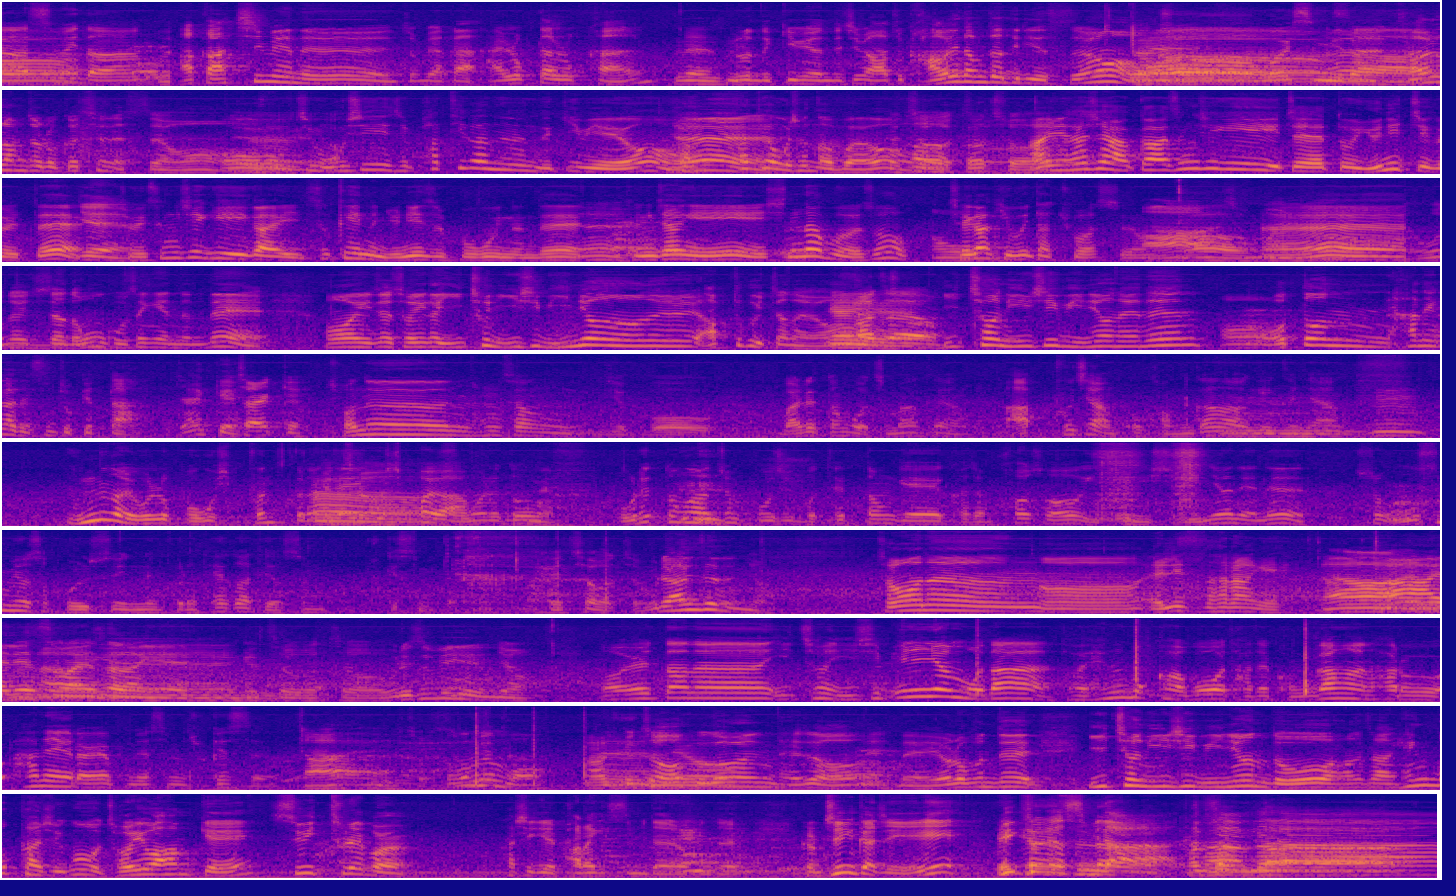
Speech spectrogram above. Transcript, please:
아까 아침에는 좀 약간 알록달록한 네. 그런 느낌이었는데 지금 아주 가을 남자들이었어요. 아, 멋있습니다. 네, 가을 남자로 끝을 냈어요. 어, 지금 옷이 지금 파티 가는 느낌이에요. 네. 파티하고 오셨나 봐요. 그렇죠, 그렇죠. 아니 사실 아까 승식이 이제 또 유닛 찍을 때 예. 저희 승식이가 속해 있는 유닛을 보고 있는데 네. 굉장히 신나 보여서 어. 제가 기분이 다 좋았어요. 아, 정말. 네. 오늘 진짜 너무 고생했는데, 어, 이제 저희가 2022년을 앞두고 있잖아요. 예, 맞아요. 2022년에는 어, 떤 한 해가 됐으면 좋겠다. 짧게. 짧게. 저는 항상 이제 뭐 말했던 거지만 그냥 아프지 않고 건강하게 그냥 음. 웃는 얼굴로 보고 싶은 그런 게 아. 되고 싶어요. 아무래도 네. 오랫동안 좀 보지 못했던 게 가장 커서 2022년에는 좀 웃으면서 볼 수 있는 그런 해가 되었으면 좋겠습니다. 그렇죠, 그렇죠. 우리 한세는요? 저는 어, 앨리스 사랑해. 아, 아, 엘리스 엘리스 많이 사랑해. 사랑해. 그렇죠, 그렇죠. 우리 수빈이는요? 어, 일단은 2021년보다 더 행복하고 다들 건강한 하루 한 해를 보냈으면 좋겠어요. 아, 좋습니다. 그거면 뭐 그렇죠. 그건 되죠. 네. 여러분들 2022년도 항상 행복하시고 저희와 함께 sweet travel 하시길 바라겠습니다, 여러분들. 그럼 지금까지 빅터였습니다 감사합니다.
